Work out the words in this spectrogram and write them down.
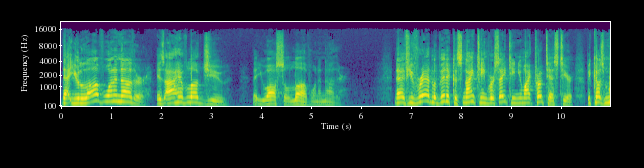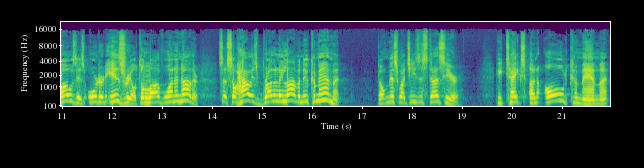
that you love one another as I have loved you, that you also love one another. Now, if you've read Leviticus 19, verse 18, you might protest here because Moses ordered Israel to love one another. So, so how is brotherly love a new commandment? Don't miss what Jesus does here. He takes an old commandment,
